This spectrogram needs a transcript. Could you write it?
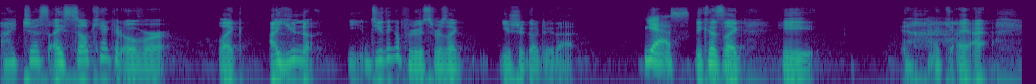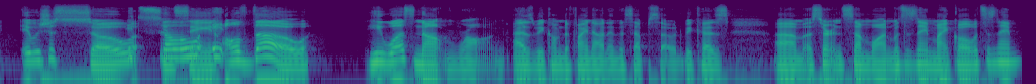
I just, I still can't get over, like, I, you know, do you think a producer was like, you should go do that? Yes. Because, like, he, I, I, I it was just so, so- insane. it- Although he was not wrong, as we come to find out in this episode, because um, a certain someone, what's his name? Michael, what's his name?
